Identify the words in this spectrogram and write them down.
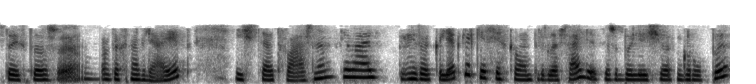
что их тоже вдохновляет и считают важным фестиваль. Не только лекторки, всех, кого мы приглашали, это же были еще группы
